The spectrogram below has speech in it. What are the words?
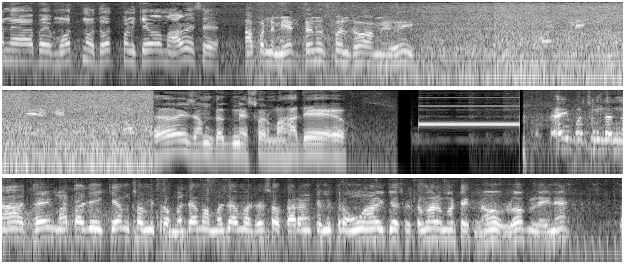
અને આ ભાઈ મોતનો ધોધ પણ કહેવામાં આવે છે. આપણને મેઘધનુષ પણ જોવા મળ્યું જય જમદગ્નેશ્વર મહાદેવ. જય વસુંધરનાથ જય માતાજી કેમ છો મિત્રો? મજામાં મજામાં જશો કારણ કે મિત્રો હું આવી ગયો છું તમારા માટે એક નવો વ્લોગ લઈને. તો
